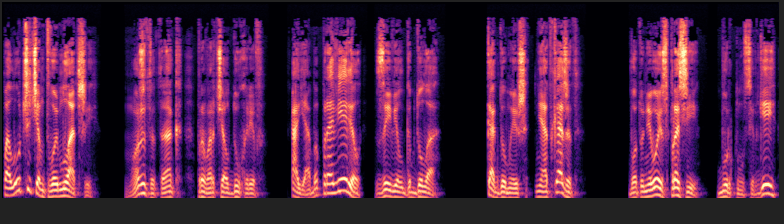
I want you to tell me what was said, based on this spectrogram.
Получше, чем твой младший. Может и так, проворчал Духарев. А я бы проверил, заявил Габдула. Как думаешь, не откажет? Вот у него и спроси, буркнул Сергей,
